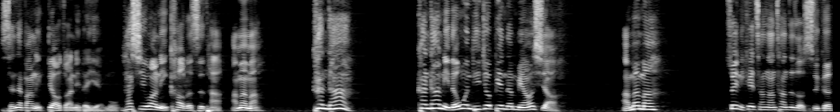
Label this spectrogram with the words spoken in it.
神在帮你调转你的眼目，他希望你靠的是他，阿门吗？看他，看他，你的问题就变得渺小，阿门吗？所以你可以常常唱这首诗歌：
